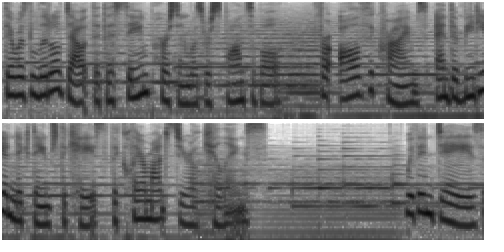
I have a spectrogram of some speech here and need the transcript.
there was little doubt that the same person was responsible for all of the crimes, and the media nicknamed the case the Claremont serial killings. Within days,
